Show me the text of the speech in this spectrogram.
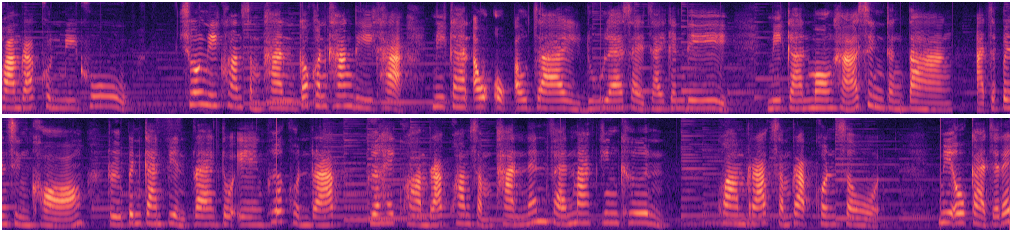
ความรักคนมีคู่ ช่วงนี้ความสัมพันธ์ก็ค่อนข้างดีค่ะ มีการเอาอกเอาใจ ดูแลใส่ใจกันดี มีการมองหาสิ่งต่างๆ อาจจะเป็นสิ่งของ หรือเป็นการเปลี่ยนแปลงตัวเองเพื่อคนรัก เพื่อให้ความรักความสัมพันธ์แน่นแฟ้นมากยิ่งขึ้น ความรักสำหรับคนโสด มีโอกาสจะได้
